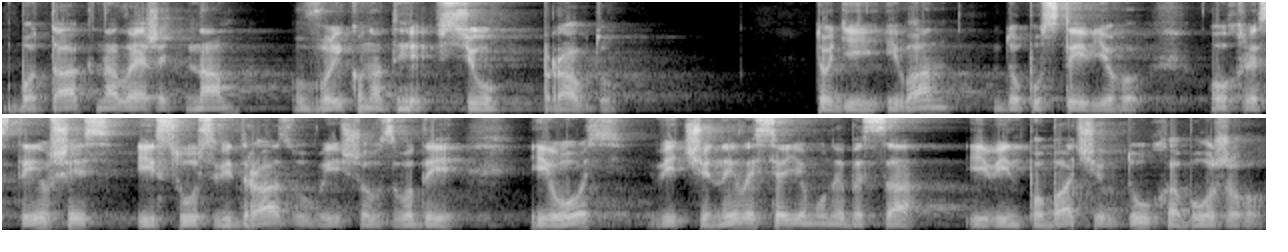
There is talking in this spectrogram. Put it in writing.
бо так належить нам виконати всю правду. Тоді Іван допустив його. Охрестившись, Ісус відразу вийшов з води, і ось відчинилися йому небеса, і він побачив Духа Божого,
